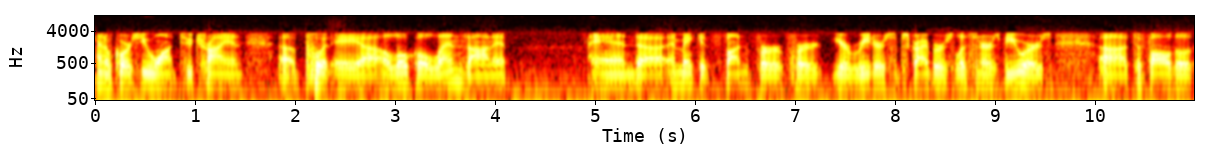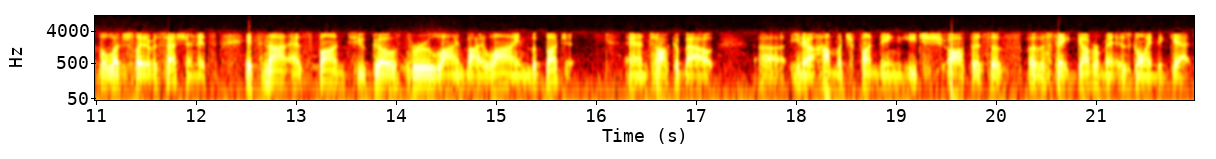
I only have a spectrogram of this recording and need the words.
and of course you want to try and uh, put a, uh, a local lens on it and uh, and make it fun for, for your readers, subscribers, listeners, viewers uh, to follow the, the legislative session. It's it's not as fun to go through line by line the budget and talk about uh, you know how much funding each office of, of the state government is going to get.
